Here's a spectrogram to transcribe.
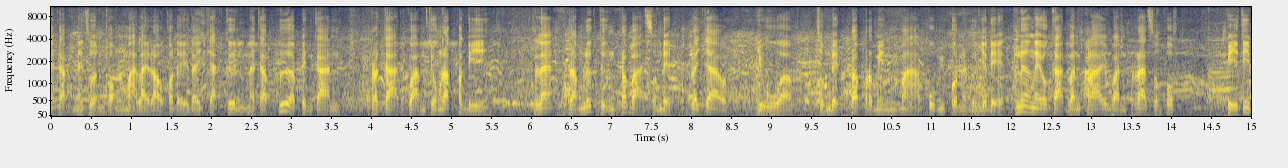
นะครับ ในส่วนของมหาลัยเราก็เลยได้จัดขึ้นนะครับ เพื่อเป็นการประกาศความจงรักภักดี และรำลึกถึงพระบาทสมเด็จพระเจ้าอยู่หัวสมเด็จพระประมินทรมหาภูมิพลอดุลยเดชเนื่องในโอกาสวันคล้ายวันพระราชสมภพปีที่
